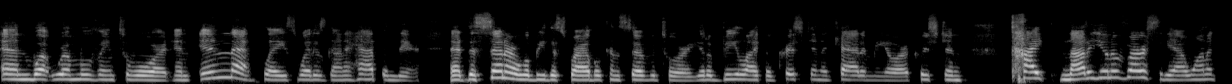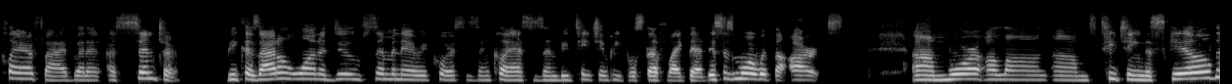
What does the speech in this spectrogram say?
and what we're moving toward. And in that place, what is going to happen there? At the center will be the Scribal Conservatory. It'll be like a Christian academy or a Christian type, not a university, I want to clarify, but a, a center because I don't want to do seminary courses and classes and be teaching people stuff like that. This is more with the arts, um, more along um, teaching the skilled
